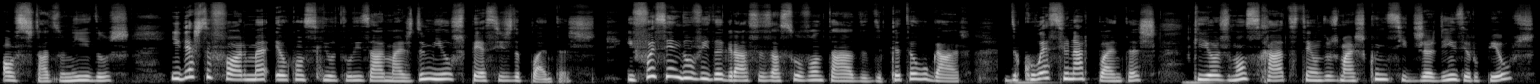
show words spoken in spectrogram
aos Estados Unidos, e desta forma ele conseguiu utilizar mais de mil espécies de plantas. E foi sem dúvida graças à sua vontade de catalogar, de colecionar plantas, que hoje Montserrat tem um dos mais conhecidos jardins europeus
